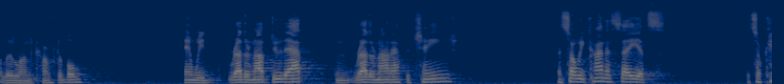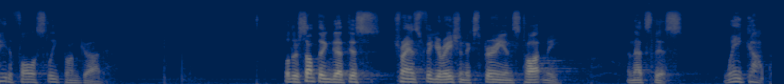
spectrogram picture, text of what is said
a little uncomfortable. And we'd rather not do that and rather not have to change. And so we kind of say it's, it's okay to fall asleep on God. Well, there's something that this transfiguration experience taught me, and that's this wake up.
